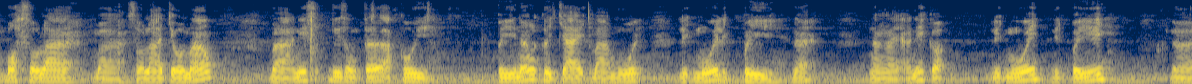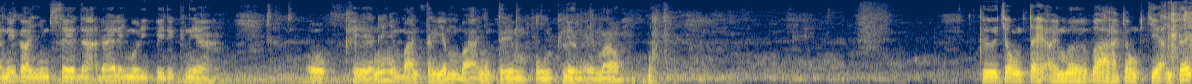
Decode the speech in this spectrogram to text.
របស់ solar បាទ solar ចូលមកបាទនេះ discounter អាគុយពីរហ្នឹងគឺចែកបាទមួយលេខ1លេខ2ណាហ្នឹងហើយអានេះក៏លេខ1លេខ2នេះក៏ខ្ញុំសេដាក់ដែរលេខ1លេខ2ដូចគ្នាអូខេអានេះខ្ញុំបានត្រៀមបាទខ្ញុំត្រៀមពូលភ្លើងអីមកគឺចង់តេស្តឲ្យមើលបាទចង់បញ្ជាក់បន្តិច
